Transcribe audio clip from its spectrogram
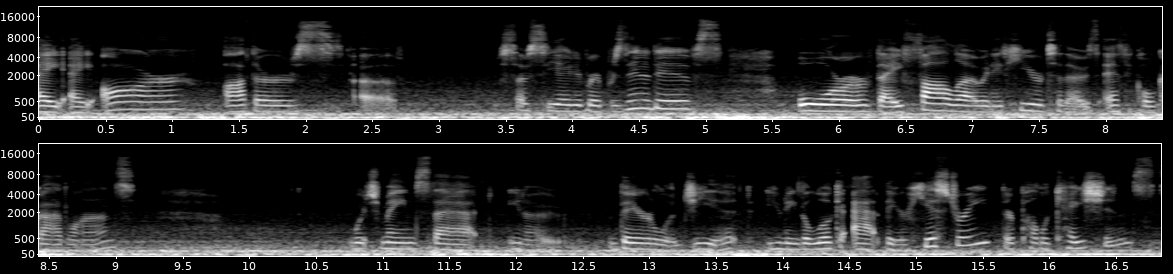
AAR, authors, uh, associated representatives, or they follow and adhere to those ethical guidelines, which means that, you know, they're legit. You need to look at their history, their publications.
